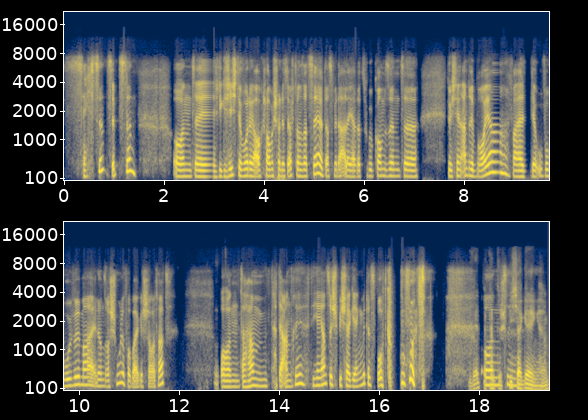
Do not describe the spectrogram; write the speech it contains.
16, 17. Und äh, die Geschichte wurde ja auch, glaube ich, schon des Öfteren erzählt, dass wir da alle ja dazu gekommen sind äh, durch den André Breuer, weil der Uwe Hulwil mal in unserer Schule vorbeigeschaut hat. Und da haben, hat der André die ganze Spichergang mit ins Boot geholt. Die weltbekannte Spichergang, ja.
